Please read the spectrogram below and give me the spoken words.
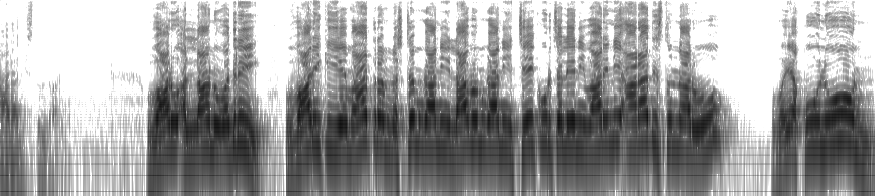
ఆరాధిస్తున్నారు. వారు అల్లాను వదిలి వారికి ఏమాత్రం నష్టం కానీ లాభం కానీ చేకూర్చలేని వారిని ఆరాధిస్తున్నారు. వయకూలూన్.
